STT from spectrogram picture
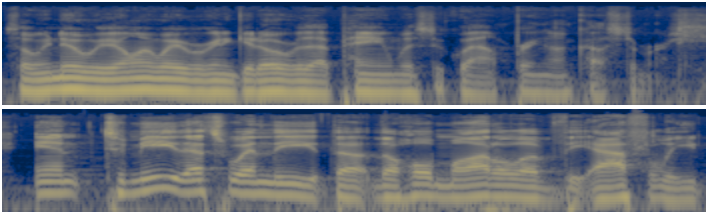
So we knew the only way we were going to get over that pain was to go out and bring on customers. And to me, that's when the, the, the whole model of the athlete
